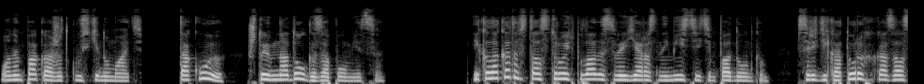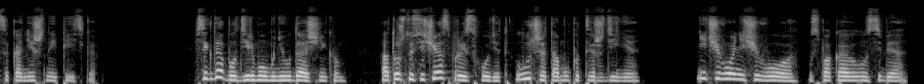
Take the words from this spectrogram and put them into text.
Он им покажет Кузькину мать. Такую, что им надолго запомнится. И Колокатов стал строить планы своей яростной мести этим подонкам, среди которых оказался, конечно, и Петька. Всегда был дерьмом и неудачником, а то, что сейчас происходит, лучшее тому подтверждение. — Ничего, ничего, — успокаивал он себя,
